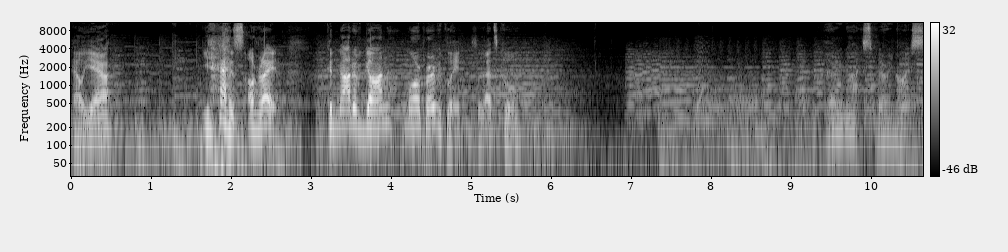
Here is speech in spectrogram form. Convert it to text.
Hell yeah. Yes, alright. could not have gone more perfectly. So that's cool. Very nice, very nice.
